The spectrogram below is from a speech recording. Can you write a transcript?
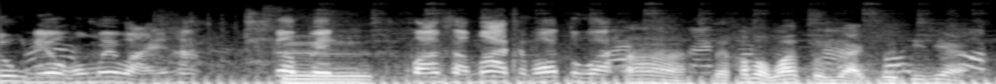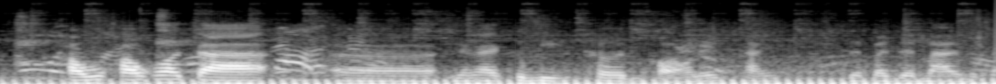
ลูกเดียวคงไม่ไหวนะครับก็เป็นคือ ความสามารถเฉพาะตัว อ่าแต่เขาบอกว่าส่วนใหญ่คือที่เนี่ยเขาเขาก็จะเอ่อ ยังไงคือมีเทิร์นของเล่นใช้เดินไปเดินมาเป็นประจ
